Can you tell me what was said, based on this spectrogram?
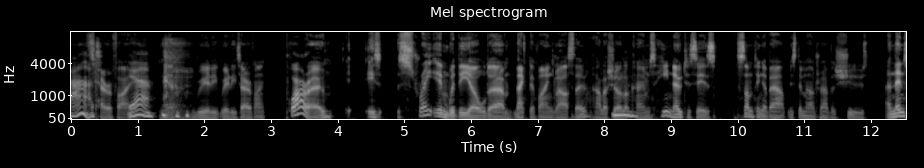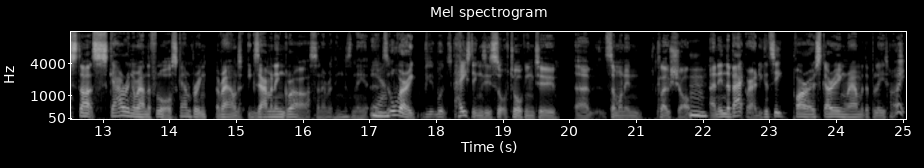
Bad. terrifying. Yeah. yeah, really, really terrifying. Poirot is straight in with the old um, magnifying glass, though, a la Sherlock Mm. Holmes. He notices something about Mr. Maltravers' shoes and then starts scouring around the floor, scampering around, examining grass and everything, doesn't he? Yeah. It's all very. Hastings is sort of talking to uh, someone in close shot, Mm. and in the background, you can see Poirot scurrying around with the police. Hey,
